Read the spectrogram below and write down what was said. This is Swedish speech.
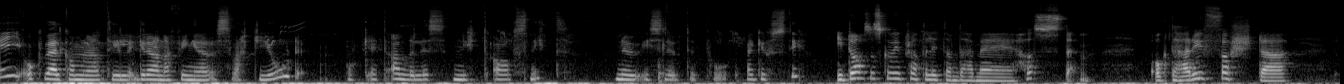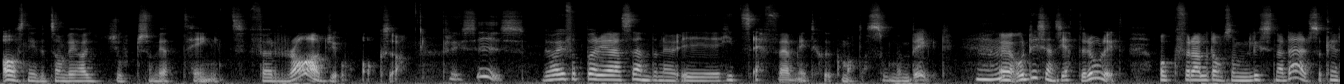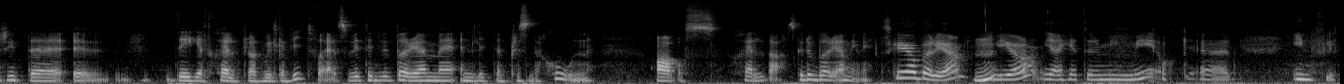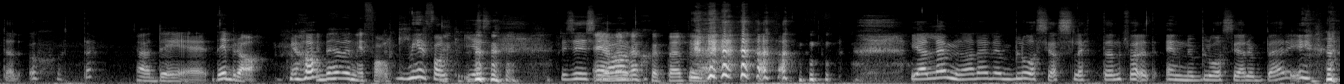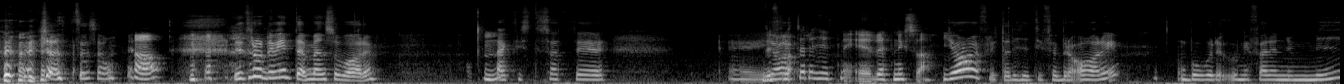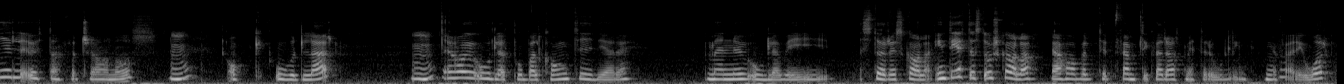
Hej och välkomna till Gröna fingrar svart jord och ett alldeles nytt avsnitt nu i slutet på augusti. Idag så ska vi prata lite om det här med hösten. Och det här är ju första avsnittet som vi har gjort som vi har tänkt för radio också. Precis. Vi har ju fått börja sända nu i Hits FM 97,8 Sommenbygd. Mm. Eh, Och det känns jätteroligt. Och för alla de som lyssnar där så kanske inte eh, det är helt självklart vilka vi två är. Så vi tänkte vi börja med en liten presentation av oss själva. Ska du börja Mimmi? Ska jag börja? Mm. Ja, jag heter Mimmi och är inflyttad östgöte. Ja, det, det är bra. Vi Ja, behöver mer folk. mer folk. Yes. Precis. Även Jag, östgötar tyvärr. jag lämnade den blåsiga slätten för ett ännu blåsigare berg. Känns det som. Ja. Det trodde vi inte, men så var det Mm. faktiskt. Så att, eh, eh, Du jag, flyttade hit ny, rätt nyss va? Ja, jag flyttade hit i februari och bor ungefär en mil utanför Tranås Mm. och odlar. Mm. Jag har ju odlat på balkong tidigare men nu odlar vi i större skala. Inte jättestor skala, jag har väl typ 50 kvadratmeter odling ungefär i år.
